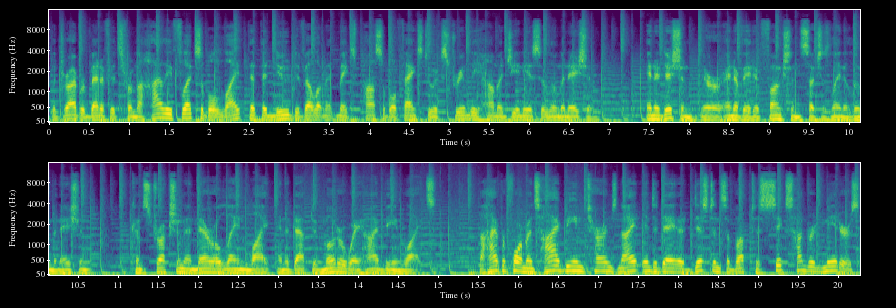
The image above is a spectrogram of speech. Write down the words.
The driver benefits from the highly flexible light that the new development makes possible thanks to extremely homogeneous illumination. In addition, there are innovative functions such as lane illumination, construction and narrow lane light and adaptive motorway high beam lights. The high performance high beam turns night into day at a distance of up to 600 meters.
